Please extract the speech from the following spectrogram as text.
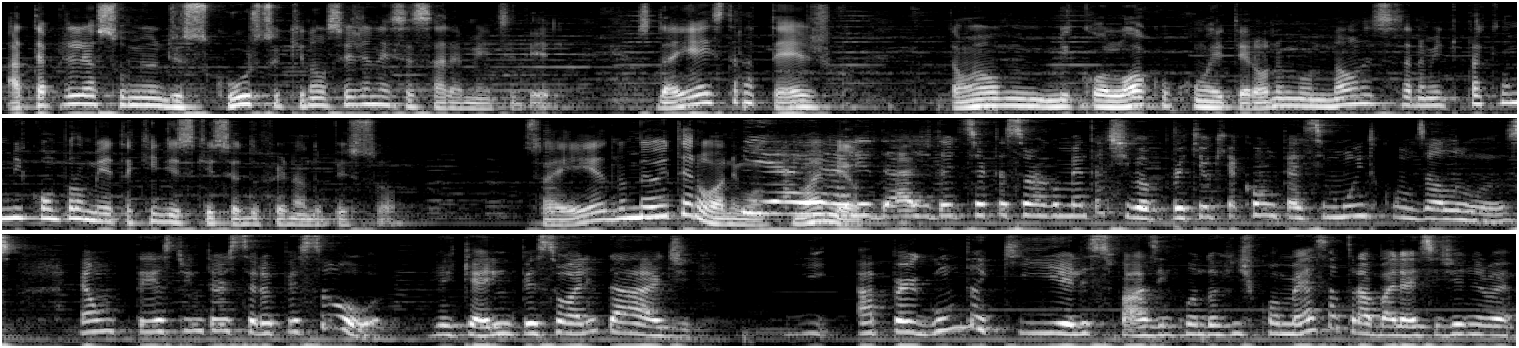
até para ele assumir um discurso que não seja necessariamente dele. Isso daí é estratégico. Então eu me coloco com o heterônimo não necessariamente para que eu me comprometa. Quem disse que isso é do Fernando Pessoa? Isso aí é do meu heterônimo. E é a é realidade meu. da dissertação argumentativa, porque o que acontece muito com os alunos é um texto em terceira pessoa, requer impessoalidade. E a pergunta que eles fazem quando a gente começa a trabalhar esse gênero é:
